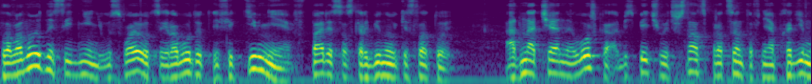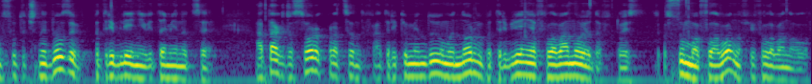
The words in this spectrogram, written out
Флавоноидные соединения усваиваются и работают эффективнее в паре с аскорбиновой кислотой. Одна чайная ложка обеспечивает 16% необходимой суточной дозы потребления витамина С, а также 40% от рекомендуемой нормы потребления флавоноидов, то есть сумма флавонов и флавонолов.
